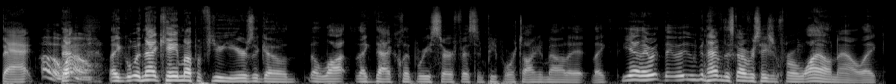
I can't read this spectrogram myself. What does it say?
back Oh, back- wow. Like when that came up a few years ago, a lot like that clip resurfaced and people were talking about it. Like yeah, they were they, we've been having this conversation for a while now. Like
